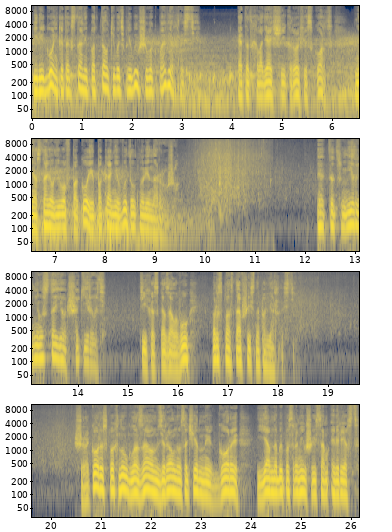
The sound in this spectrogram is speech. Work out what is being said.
и легонько так стали подталкивать прибывшего к поверхности. Этот холодящий кровь эскорт не оставил его в покое, пока не вытолкнули наружу. «Этот мир не устает шокировать», — тихо сказал Ву, распластавшись на поверхности. Широко распахнув глаза, он взирал на высоченные горы, явно бы посрамившие сам Эверест,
